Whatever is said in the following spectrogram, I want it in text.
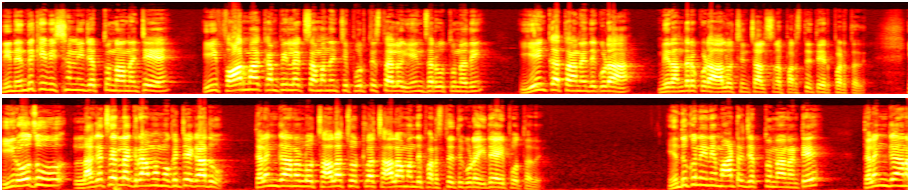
నేను ఎందుకు ఈ విషయం నేను చెప్తున్నానంటే ఈ ఫార్మా కంపెనీలకు సంబంధించి పూర్తి స్థాయిలో ఏం జరుగుతున్నది? ఏం కథ అనేది కూడా మీరందరూ కూడా ఆలోచించాల్సిన పరిస్థితి ఏర్పడుతుంది. ఈరోజు లగచెర్ల గ్రామం ఒకటే కాదు తెలంగాణలో చాలా చోట్ల చాలామంది పరిస్థితి కూడా ఇదే అయిపోతుంది. ఎందుకు నేను మాట చెప్తున్నానంటే తెలంగాణ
